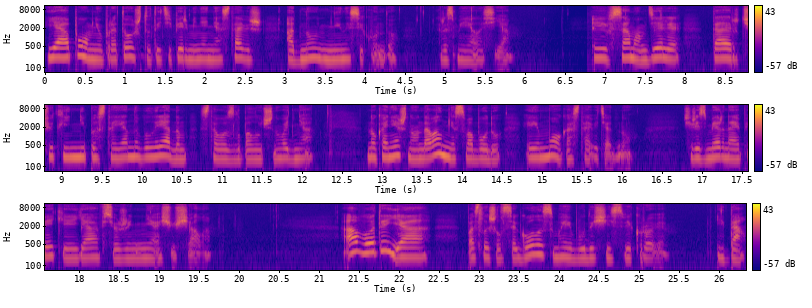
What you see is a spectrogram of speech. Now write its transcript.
Я опомню про то, что ты теперь меня не оставишь одну ни на секунду», — рассмеялась я. И в самом деле Тайр чуть ли не постоянно был рядом с того злополучного дня. Но, конечно, он давал мне свободу и мог оставить одну. Чрезмерной опеки я все же не ощущала. «А вот и я!» — послышался голос моей будущей свекрови. И да,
